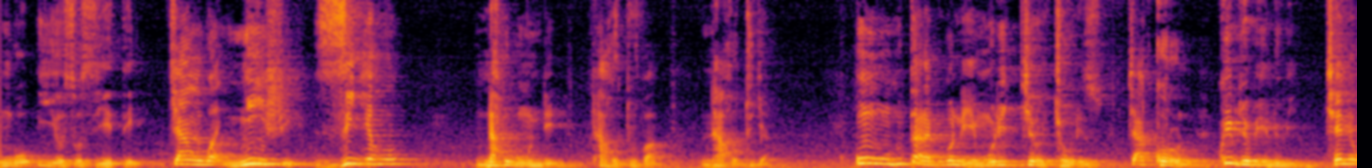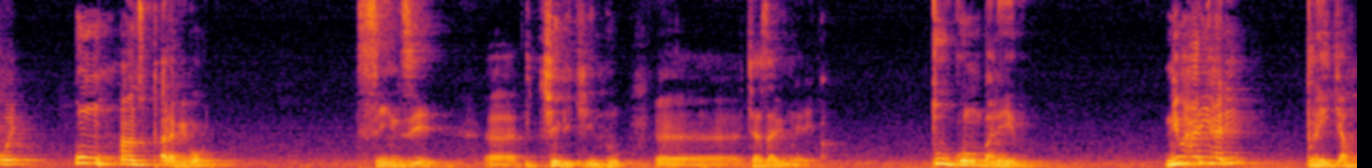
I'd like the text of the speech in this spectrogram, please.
ngo iyo sosiyete cyangwa nyinshi zijyeho naho ubundi ntaho tuva ntaho tujya. Umuntu utarabiboneye muri kino cyorezo cya korona ko ibyo bintu bikenewe umuhanzi utarabibonye. Sinzi ikindi kintu cyazabimwereka. Tugomba rero niba hari hari turayijyamo.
